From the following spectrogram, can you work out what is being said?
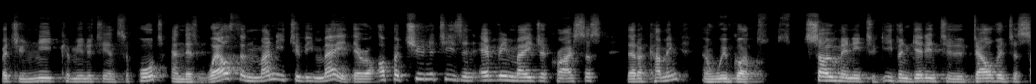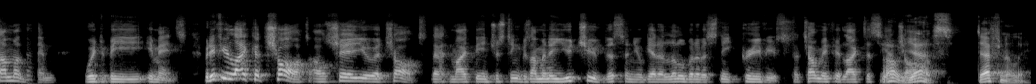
but you need community and support. And there's wealth and money to be made. There are opportunities in every major crisis that are coming. And we've got so many to even get into, delve into some of them would be immense. But if you like a chart, I'll share you a chart that might be interesting because I'm going to YouTube this and you'll get a little bit of a sneak preview. So tell me if you'd like to see a Oh, chart. yes, definitely.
